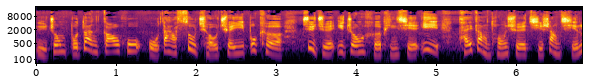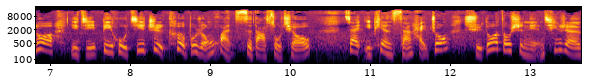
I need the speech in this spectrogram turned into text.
雨中不断高呼五大诉求缺一不可，拒绝一中和平协议，台港同学齐上其落，以及庇护机制刻不容缓四大诉求。在一片散海中，许多都是年轻人，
